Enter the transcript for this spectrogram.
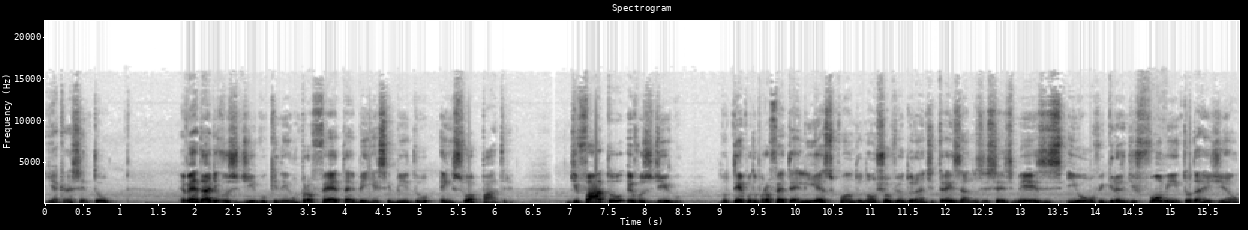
E acrescentou: É verdade vos digo que nenhum profeta é bem recebido em sua pátria. De fato, eu vos digo, no tempo do profeta Elias, quando não choveu durante três anos e seis meses e houve grande fome em toda a região,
